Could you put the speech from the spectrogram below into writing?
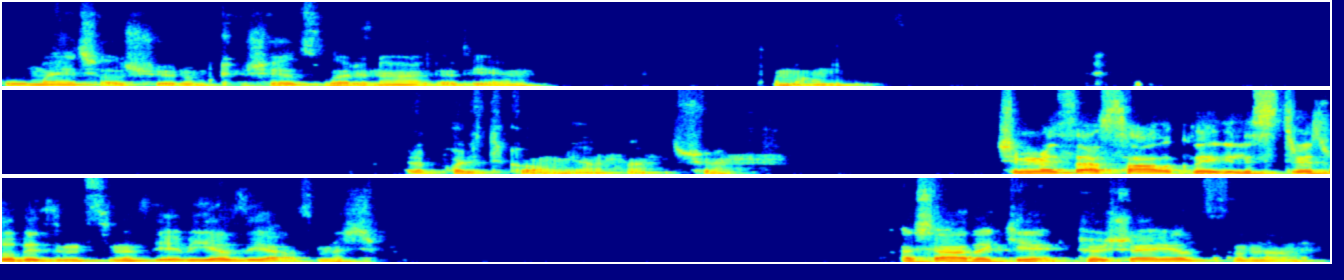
bulmaya çalışıyorum. Köşe yazıları nerede diye. Tamam. Böyle politik olmayan. Ha, şu. Şimdi mesela sağlıkla ilgili stres obezi misiniz diye bir yazı yazmış. Aşağıdaki köşe yazısından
